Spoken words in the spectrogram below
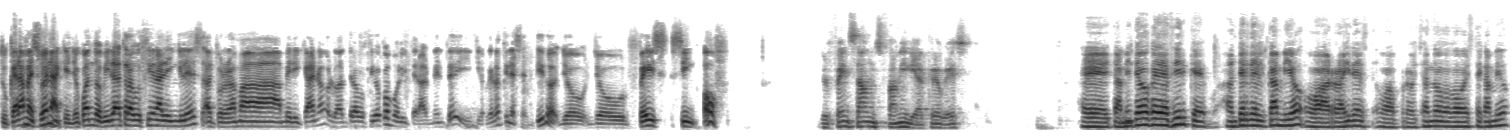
Tu cara me suena, que yo cuando vi la traducción al inglés, al programa americano, lo han traducido como literalmente y creo que no tiene sentido. Your, your face sing off. Your Fame Sounds Familiar, creo que es. Eh, también tengo que decir que antes del cambio, o a raíz de, o aprovechando este cambio,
